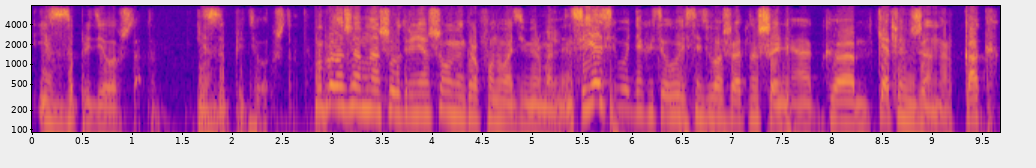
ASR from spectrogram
из-за пределов штата из-за пределов штата. Мы продолжаем наше утреннее шоу. Микрофон Владимир Мальнинс. Я сегодня хотел выяснить ваше отношение к Кэтлин Дженнер, как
